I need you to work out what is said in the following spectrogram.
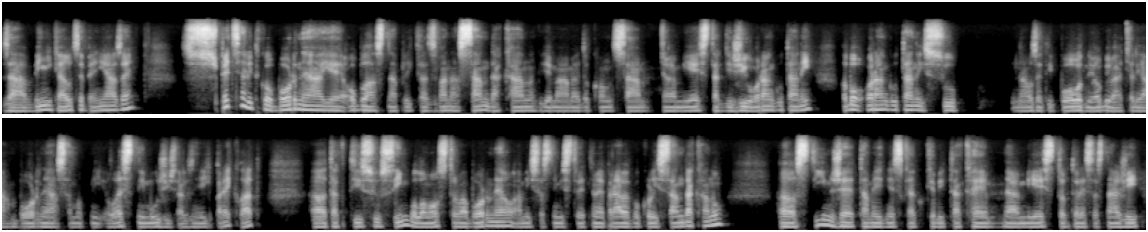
za vynikajúce peniaze. Špecialitkou Bornea je oblasť napríklad zvaná Sandakan, kde máme dokonca e, miesta, kde žijú orangutany, lebo orangutany sú naozaj tí pôvodní obyvateľia Bornea, samotní lesní muži, tak z ich preklad, e, tak tí sú symbolom ostrova Borneo a my sa s nimi stretneme práve v okolí Sandakanu s tým, že tam je dnes ako keby také miesto, ktoré sa snaží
